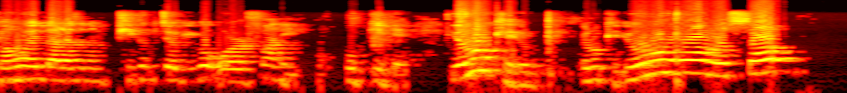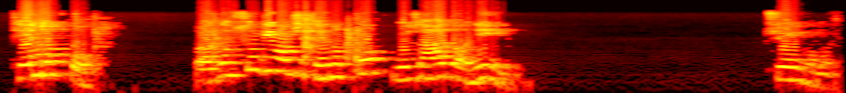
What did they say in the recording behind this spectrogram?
경우에 따라서는 비극적이고 or funny. 웃기게. 요렇게 요렇게 요렇게. 요로서 대놓고 뭐라고? 숨김없이 대놓고 묘사하더니 주인공을.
